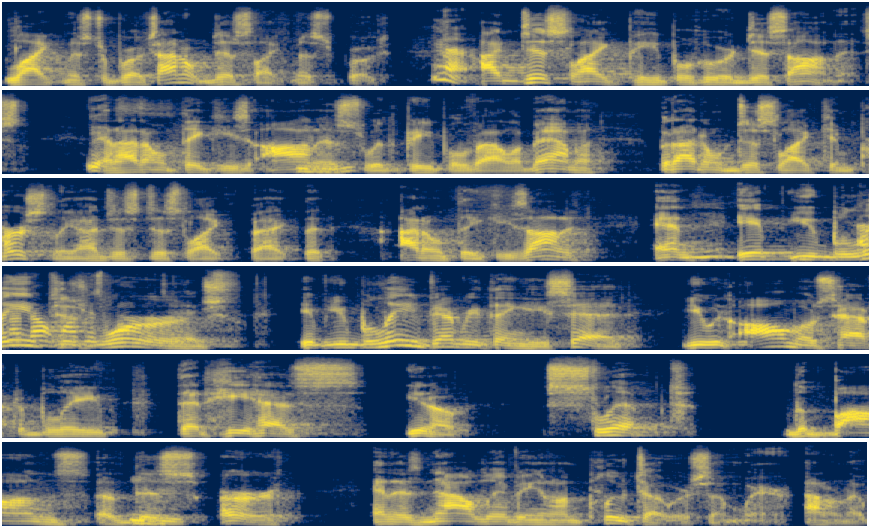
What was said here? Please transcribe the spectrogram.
like Mr. Brooks. I don't dislike Mr. Brooks. No. I dislike people who are dishonest, and I don't think he's honest with the people of Alabama. But I don't dislike him personally. I just dislike the fact that I don't think he's honest. And if you believed his words, politics. if you believed everything he said, you would almost have to believe that he has, you know, slipped the bonds of this earth and is now living on Pluto or somewhere. I don't know.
